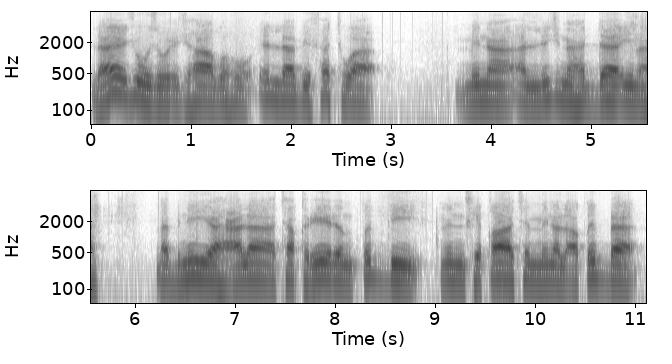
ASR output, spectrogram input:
لا يجوز إجهاضه إلا بفتوى من اللجنة الدائمة مبنية على تقرير طبي من ثقات من الأطباء.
